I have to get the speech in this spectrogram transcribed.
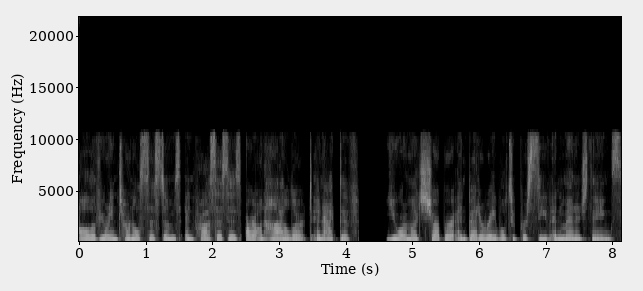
all of your internal systems and processes are on high alert and active. You are much sharper and better able to perceive and manage things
